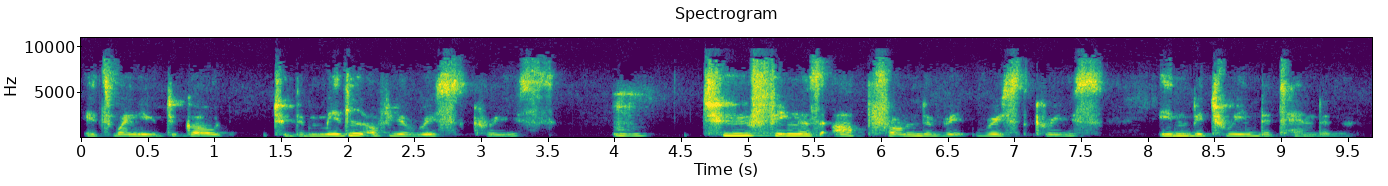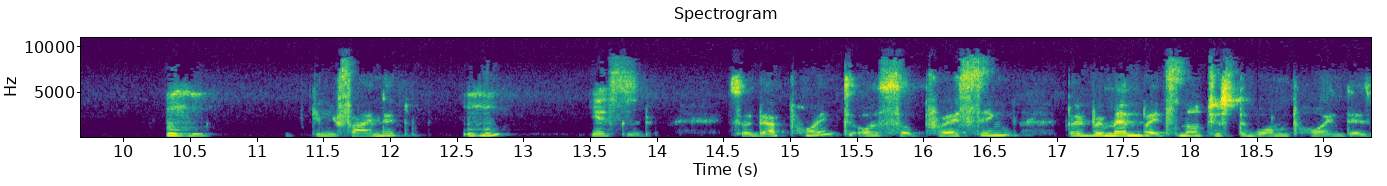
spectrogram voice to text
it's when you go to the middle of your wrist crease mm-hmm. two fingers up from the wrist crease in between the tendon mm-hmm. Can you find it? Mm-hmm. Yes. Good. So that point also pressing, but remember it's not just the one point. There's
